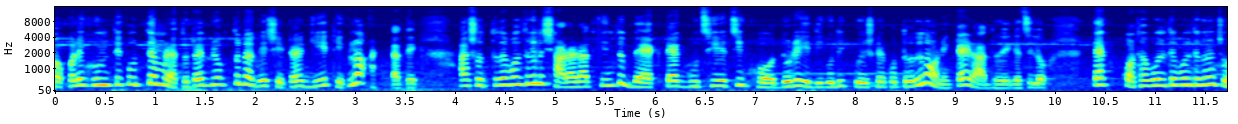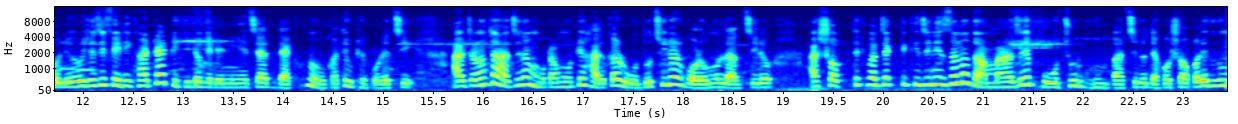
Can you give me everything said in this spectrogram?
সকালে ঘুম থেকে উঠতে আমার এতটাই বিরক্ত লাগে, সেটা গিয়ে ঠেকলো আটটাতে। আর সত্যতা বলতে গেলে সারা রাত কিন্তু ব্যাগ ট্যাগ গুছিয়েছি, ঘর ধরে এদিক ওদিক পরিষ্কার করতে করতে কিন্তু অনেকটাই রাত হয়ে গেছিল। দেখ, কথা বলতে বলতে কিন্তু চলেও এসেছি ফেরিঘাটে টিকিটও কেটে নিয়েছে, আর দেখো নৌকাতে উঠে পড়েছি। আর জানো তো, আজ না মোটামুটি হালকা রোদও ছিল আর গরমও লাগছিল। আর সব থেকে বাজে একটা কী জিনিস জানো তো, আমার আজ প্রচুর ঘুম পাচ্ছিলো। দেখো, সকালে ঘুম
